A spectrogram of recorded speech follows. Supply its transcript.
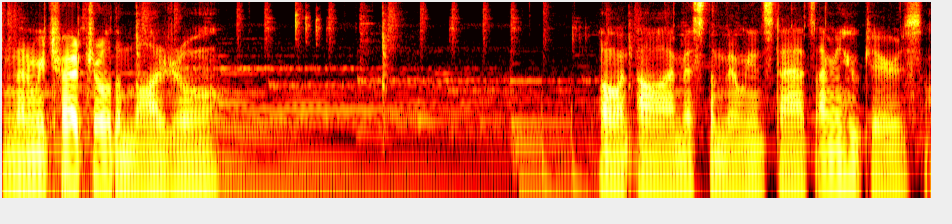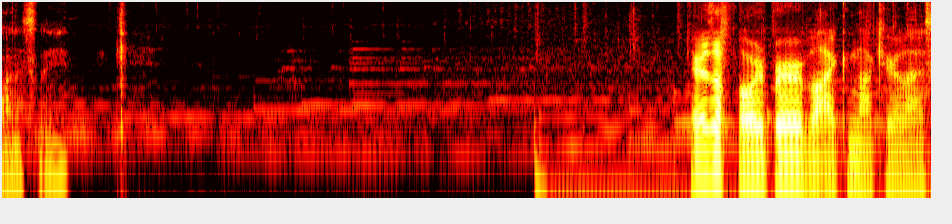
And then we try to throw the module. Oh, oh, I missed a million stats. I mean, who cares, honestly. There's a forward bird, but I could not care less.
